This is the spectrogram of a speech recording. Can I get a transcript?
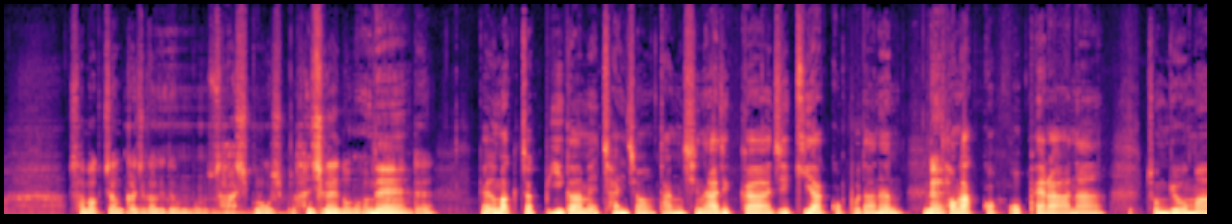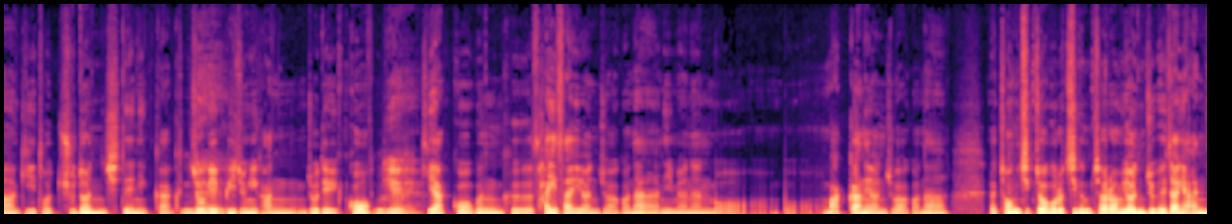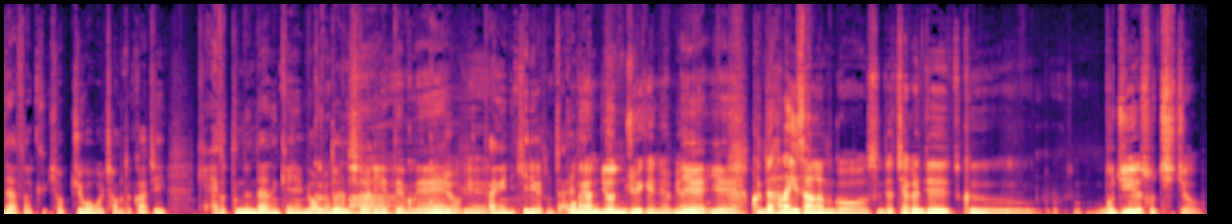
사막장까지 가게 되면 뭐 40분, 50분, 1시간이 넘어가기도 네. 그러니까 음악적 미감의 차이죠. 당시는 아직까지 기악곡보다는 네. 성악곡, 오페라나 종교 음악이 더 주던 시대니까 그쪽의 네. 비중이 강조되어 있고 예. 기악곡은 그 사이사이 연주하거나 아니면은 뭐, 뭐, 막간에 연주하거나 그러니까 정식적으로 지금처럼 연주 회장에 앉아서 그 협주곡을 처음부터까지 계속 듣는다는 개념이 그럼- 없던 아, 시절이기 때문에 그렇군요. 예. 당연히 길이가 좀 짧다. 공연 연주의 개념이 예. 예. 근데 하나 이상한 것은 이제 제가 이제 그 무지의 소치죠.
